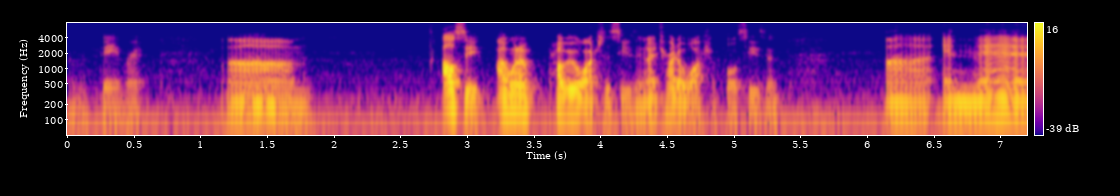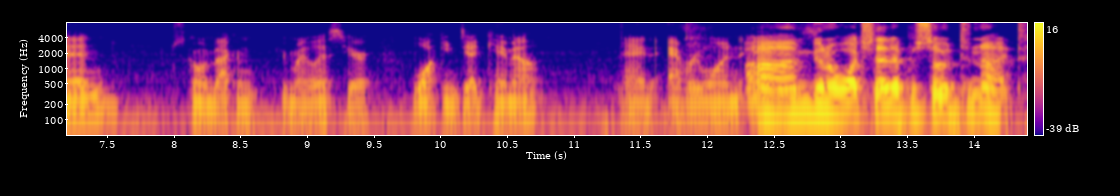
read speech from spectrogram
not my favorite. Um, I'll see. I'm gonna probably watch the season. I try to watch a full season. Uh, and then, just going back and through my list here, Walking Dead came out, and everyone. Is... I'm gonna watch that episode tonight.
